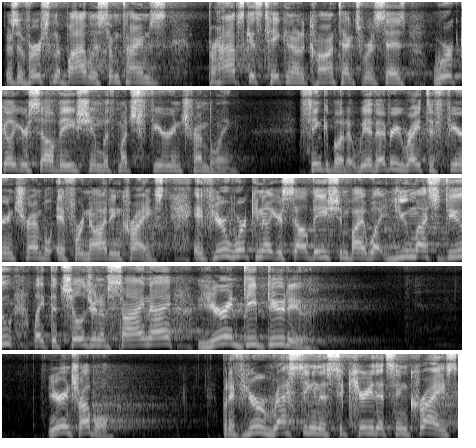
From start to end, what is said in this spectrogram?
There's a verse in the Bible that sometimes perhaps gets taken out of context where it says, Work out your salvation with much fear and trembling. Think about it. We have every right to fear and tremble if we're not in Christ. If you're working out your salvation by what you must do, like the children of Sinai, you're in deep doo doo. You're in trouble. But if you're resting in the security that's in Christ,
